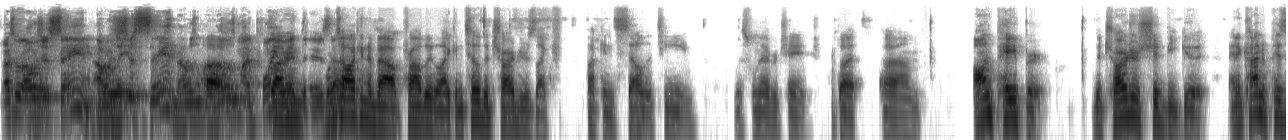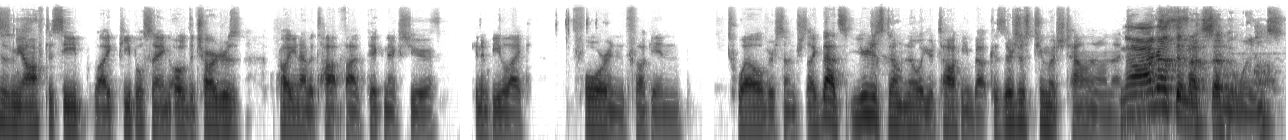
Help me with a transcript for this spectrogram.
That's what I was just saying. I was just saying that was Uh, that was my point So, I right mean, we're that- talking about probably like until the Chargers like fucking sell the team, this will never change. But um, on paper, the Chargers should be good, and it kind of pisses me off to see like people saying, "Oh, the Chargers probably gonna have a top five pick next year, gonna be like four and fucking twelve or something." Like that's you just don't know what you're talking about because there's just too much talent on that. No, team. I got them at seven wins.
